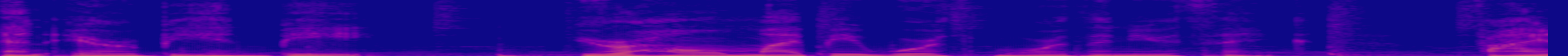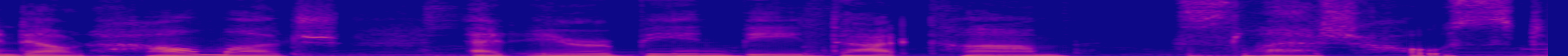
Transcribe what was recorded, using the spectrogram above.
an Airbnb. Your home might be worth more than you think. Find out how much at airbnb.com/slash host.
